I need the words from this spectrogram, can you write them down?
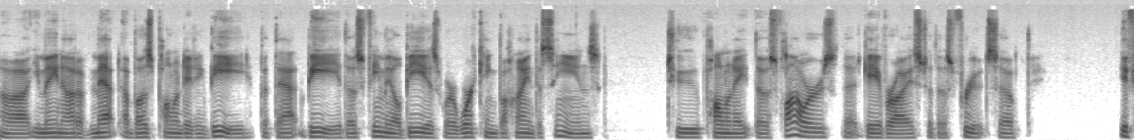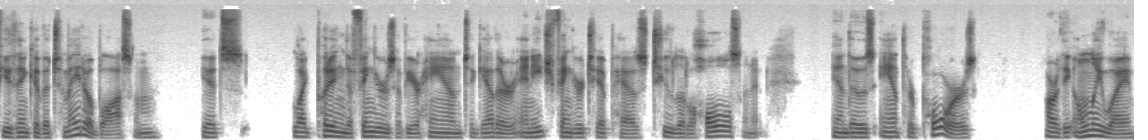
uh, you may not have met a buzz pollinating bee, but that bee, those female bees, were working behind the scenes to pollinate those flowers that gave rise to those fruits. So if you think of a tomato blossom, it's like putting the fingers of your hand together, and each fingertip has two little holes in it. And those anther pores are the only way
